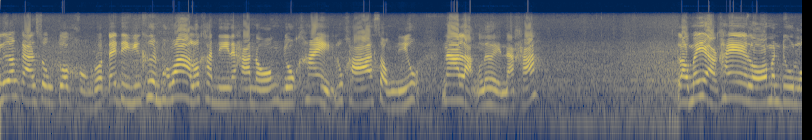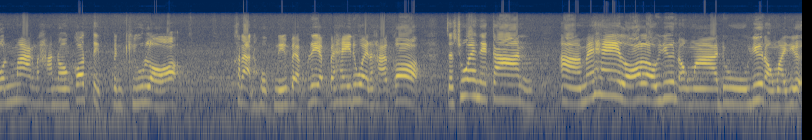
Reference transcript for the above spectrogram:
เรื่องการทรงตัวของรถได้ดียิ่งขึ้น เพราะว่ารถคันนี้นะคะ น้องยกให้ลูกค้า 2 นิ้วหน้าหลังเลยนะคะ เราไม่อยากให้ล้อมันดูล้นมากนะคะ น้องก็ติดเป็นคิ้วล้อ ขนาด 6 นิ้วแบบเรียบไปให้ด้วยนะคะ ก็จะช่วยในการไม่ให้ล้อเรายื่นออกมาดูยื่นออกมาเยอะ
